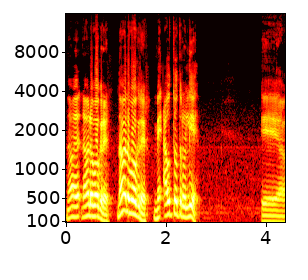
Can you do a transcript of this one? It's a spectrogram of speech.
No, no me lo puedo creer. No me lo puedo creer. Me autotroleé. Eh, a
